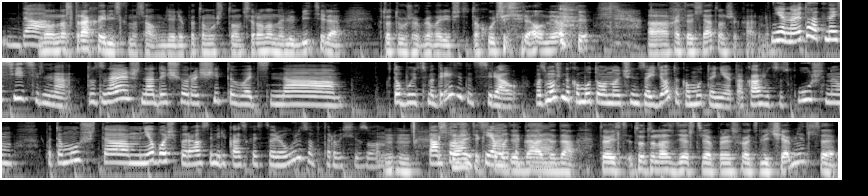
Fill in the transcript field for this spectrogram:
Да. Но на страх и риск, на самом деле, потому что он все равно на любителя. Кто-то уже говорит, что это худший сериал Мерфи, а, хотя снят он шикарно. Не, ну это относительно. Тут, знаешь, надо еще рассчитывать на кто будет смотреть этот сериал. Возможно, кому-то он очень зайдет, а кому-то нет, окажется скучным, потому что мне больше понравилась американская история ужасов второй сезон. Мгм. Там кстати, тоже тема кстати, такая. да, да, да. То есть тут у нас действие происходит в лечебнице,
